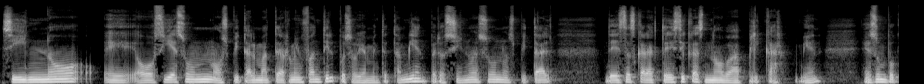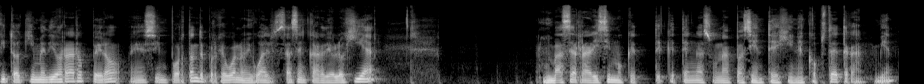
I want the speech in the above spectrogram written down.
Si no, eh, o si es un hospital materno-infantil, pues obviamente también, pero si no es un hospital de estas características no va a aplicar, ¿bien? Es un poquito aquí medio raro, pero es importante porque, bueno, igual estás en cardiología, va a ser rarísimo que, que tengas una paciente ginecobstetra, ¿bien?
